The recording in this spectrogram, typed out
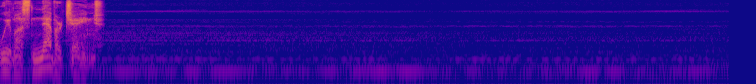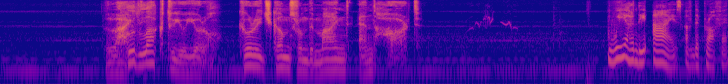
We must never change. Light. Good luck to you, Yrel. Courage comes from the mind and heart. We are the eyes of the Prophet.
